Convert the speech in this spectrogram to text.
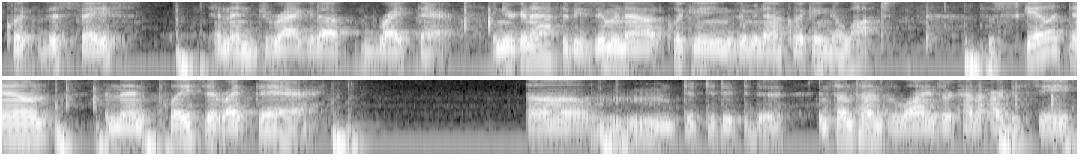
Click this face and then drag it up right there. And you're going to have to be zooming out, clicking, zooming out, clicking a lot. So scale it down and then place it right there. Um, and sometimes the lines are kind of hard to see,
